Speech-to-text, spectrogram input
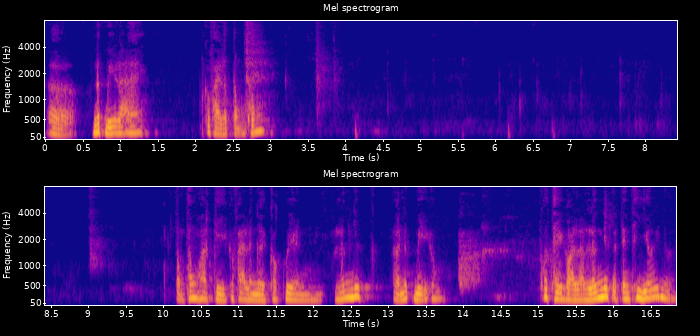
ở nước mỹ là ai? Có phải là tổng thống tổng thống hoa kỳ có phải là người có quyền lớn nhất ở nước mỹ không? Có thể gọi là lớn nhất ở trên thế giới nữa.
